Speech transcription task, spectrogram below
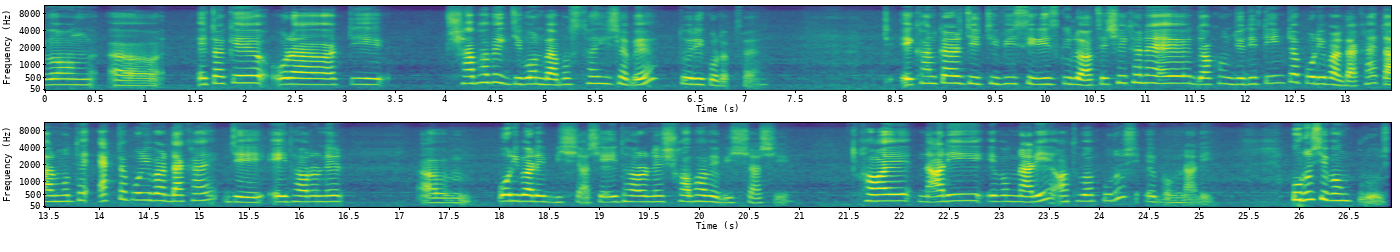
এবং এটাকে ওরা একটি স্বাভাবিক জীবন ব্যবস্থা হিসেবে তৈরি করেছে। এখানকার যে টিভি সিরিজগুলো আছে, সেখানে যখন যদি তিনটা পরিবার দেখায়, তার মধ্যে একটা পরিবার দেখায় যে এই ধরনের পরিবারে বিশ্বাসী, এই ধরনের স্বভাবে বিশ্বাসী। হয় নারী এবং নারী অথবা পুরুষ এবং নারী। পুরুষ এবং পুরুষ।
